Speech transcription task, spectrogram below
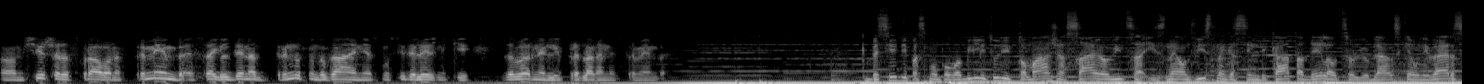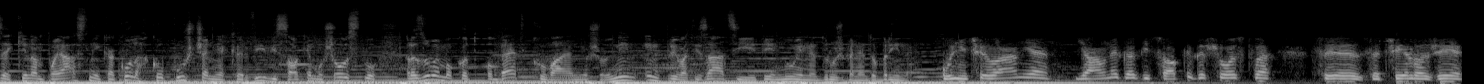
um, širša razprava na spremembe, saj glede na trenutno dogajanje smo vsi deležniki zavrnili predlagane spremembe. K besedi pa smo povabili tudi Tomaža Sajovica iz Neodvisnega sindikata delavcev Ljubljanske univerze, ki nam pojasni, kako lahko puščanje krvi visokemu šolstvu razumemo kot obet k uvajanju šolnin in privatizaciji te nujne družbene dobrine. Uničevanje javnega visokega šolstva se je začelo že,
